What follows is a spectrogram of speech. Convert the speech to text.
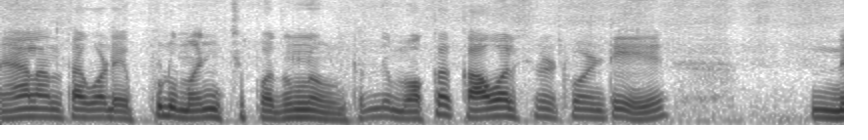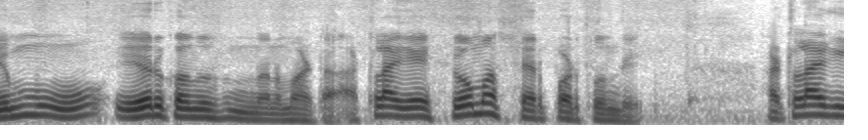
నేలంతా కూడా ఎప్పుడు మంచి పదంలో ఉంటుంది. మొక్కకు కావాల్సినటువంటి నిమ్ము ఏరుకు అందుతుంది అట్లాగే హ్యూమస్ ఏర్పడుతుంది. అట్లాగే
